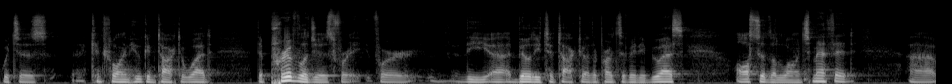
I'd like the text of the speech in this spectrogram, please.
which is controlling who can talk to what, the privileges for for the uh, ability to talk to other parts of AWS, also the launch method. Uh,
